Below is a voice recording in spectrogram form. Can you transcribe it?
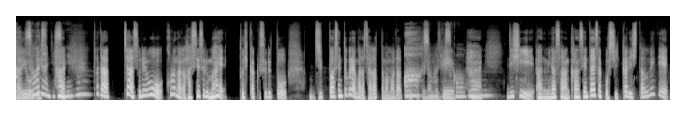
たようです。ですね。はい。ただ、じゃあそれをコロナが発生する前と比較すると10%ぐらいまだ下がったままだということなので、ではい。ぜひ、あの皆さん感染対策をしっかりした上で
